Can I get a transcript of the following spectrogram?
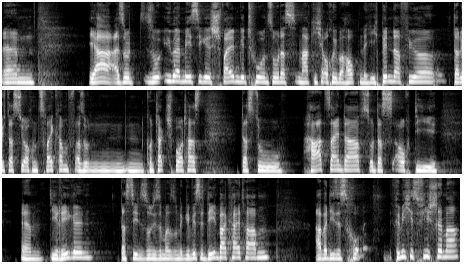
Ähm, ja, also so übermäßiges Schwalbengetue und so, das mag ich auch überhaupt nicht. Ich bin dafür, dadurch, dass du auch einen Zweikampf, also einen, einen Kontaktsport hast, dass du hart sein darfst und dass auch die, ähm, die Regeln, dass die so, diese, so eine gewisse Dehnbarkeit haben. Aber dieses, Rum- für mich ist viel schlimmer,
